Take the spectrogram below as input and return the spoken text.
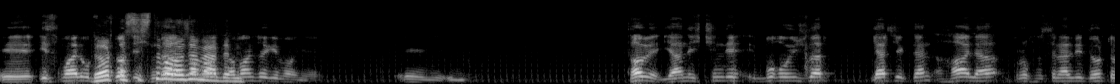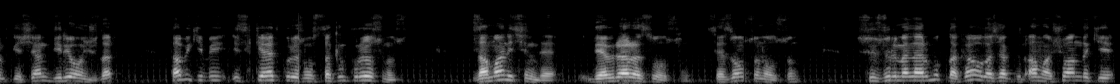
Ee, İsmail 34 Dört asisti yaşında var hocam Erdem'in. tabanca gibi oynuyor. Ee, tabii yani şimdi bu oyuncular gerçekten hala profesyonelliği dört dört geçen diri oyuncular. Tabii ki bir iskelet kuruyorsunuz, takım kuruyorsunuz. Zaman içinde devre arası olsun, sezon sonu olsun süzülmeler mutlaka olacaktır. Ama şu andaki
